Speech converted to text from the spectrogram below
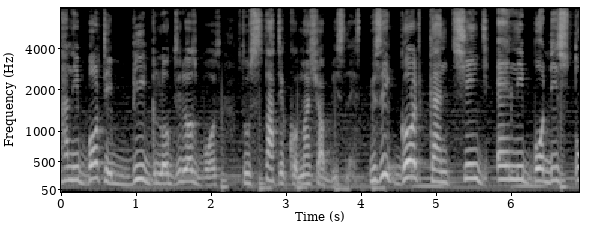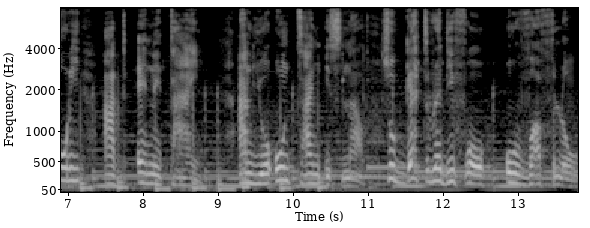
And he bought a big luxurious bus to start a commercial business. You see, God can change anybody's story at any time and your own time is now. So get ready for overflow.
